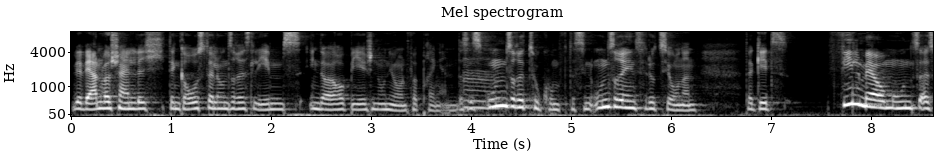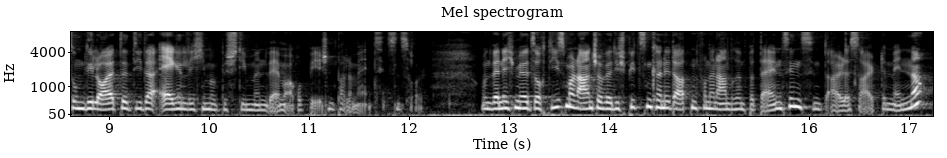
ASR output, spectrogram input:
wir werden wahrscheinlich den Großteil unseres Lebens in der Europäischen Union verbringen. Das mhm. ist unsere Zukunft, das sind unsere Institutionen. Da geht es viel mehr um uns als um die Leute, die da eigentlich immer bestimmen, wer im Europäischen Parlament sitzen soll. Und wenn ich mir jetzt auch diesmal anschaue, wer die Spitzenkandidaten von den anderen Parteien sind, sind alles alte Männer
